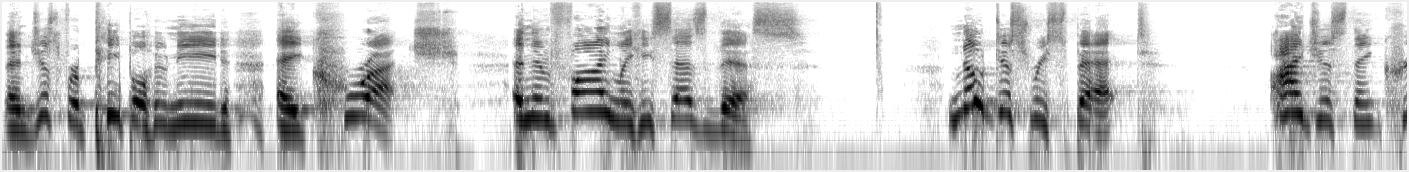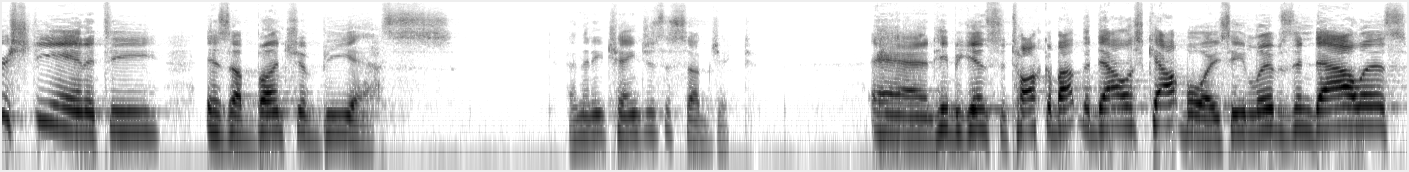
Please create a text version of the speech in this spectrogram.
and just for people who need a crutch. And then finally, he says this No disrespect, I just think Christianity is a bunch of BS. And then he changes the subject and he begins to talk about the Dallas Cowboys. He lives in Dallas.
